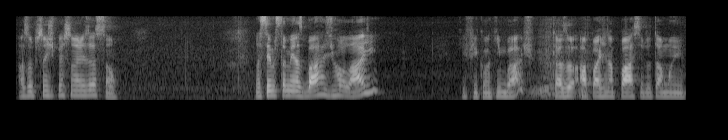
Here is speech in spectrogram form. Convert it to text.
as opções de personalização. Nós temos também as barras de rolagem, que ficam aqui embaixo, caso a página passe do tamanho.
